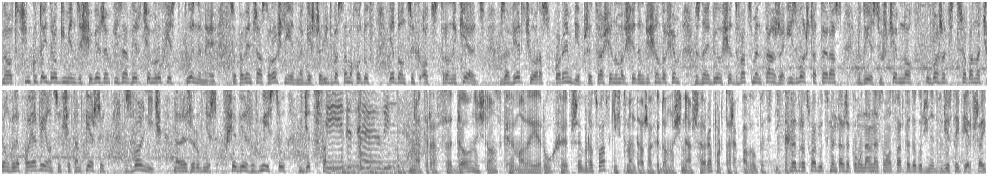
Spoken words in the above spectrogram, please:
Na odcinku tej drogi między Siewierzem i Zawierciem ruch jest płynny. Co pewien czas rośnie jednak jeszcze liczba samochodów jadących od strony Kielc. W Zawierciu oraz w Porębie przy trasie numer 78 znajdują się dwa cmentarze i zwłaszcza teraz, gdy jest już ciemno, uważać trzeba na ciągle pojawiających się tam pieszych. Zwolnić należy również w Siewierzu, w miejscu, gdzie trwa... A teraz Dolny Śląsk maleje ruch przy wrocławskich cmentarzach, donosi nasz reporter Paweł Pyclik. We Wrocławiu cmentarze komunalne są otwarte do godziny 21.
